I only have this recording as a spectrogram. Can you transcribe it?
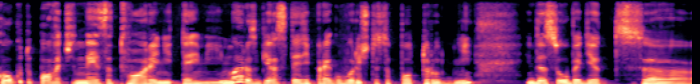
Колкото повече незатворени теми има, разбира се, тези преговори ще са по-трудни и да се убедят а,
